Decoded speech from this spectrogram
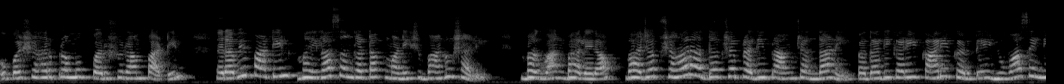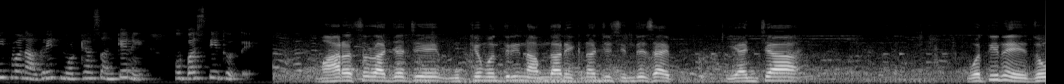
उपशहर प्रमुख परशुराम पाटील रवी पाटील महिला संघटक मनीष भानुशाली भगवान भालेराव भाजप शहर अध्यक्ष प्रदीप रामचंदाणी पदाधिकारी कार्यकर्ते युवा सैनिक व नागरिक मोठ्या संख्येने उपस्थित होते. महाराष्ट्र राज्याचे मुख्यमंत्री नामदार एकनाथजी शिंदेसाहेब यांच्या वतीने जो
